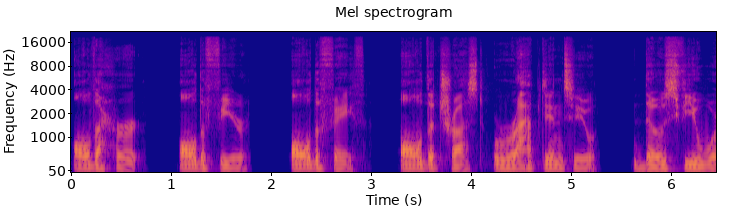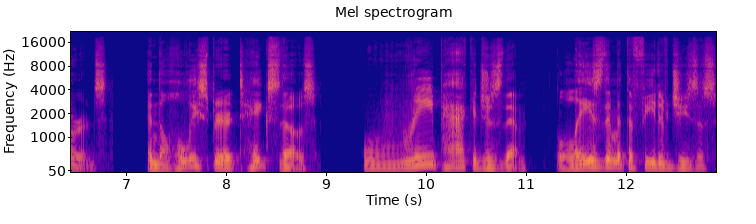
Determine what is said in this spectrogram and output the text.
all the hurt, all the fear, all the faith, all the trust wrapped into those few words. And the Holy Spirit takes those, repackages them, lays them at the feet of Jesus,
